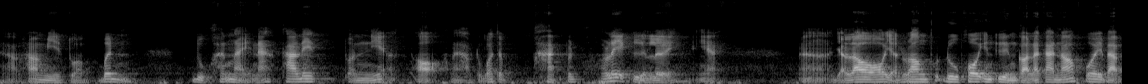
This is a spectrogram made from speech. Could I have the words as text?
นะครับ ถ้ามีตัวเบิ้ลอยู่ข้างในนะ ถ้าเลขตัวนี้ออกนะครับหรือว่าจะหักเป็นเลขอื่นเลยอย่างเงี้ยเดี๋ยวเราอย่าลองดูโพยอื่นๆ ก่อนละกันเนาะโพยแบบ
